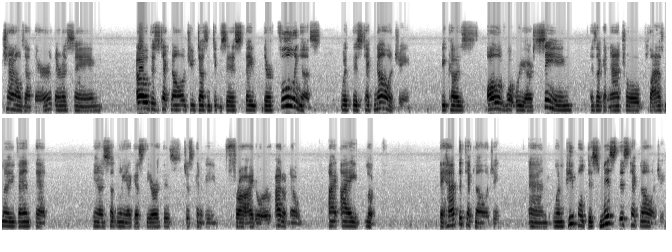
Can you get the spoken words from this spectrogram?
channels out there that are saying, oh, this technology doesn't exist. They, they're fooling us with this technology because all of what we are seeing is like a natural plasma event that, you know, suddenly I guess the earth is just going to be fried or I don't know. I, I look, they have the technology, and when people dismiss this technology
